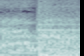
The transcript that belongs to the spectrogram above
the.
